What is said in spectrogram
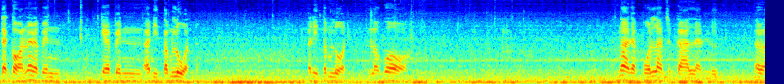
แต่ก่อนน่าจะเป็น แกเป็นอดีตตำรวจ อดีตตำรวจแล้วก็ น่าจะพ้นราชการแหละหรืออะไร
